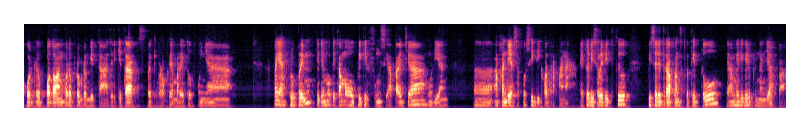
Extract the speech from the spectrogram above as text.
kode potongan kode program kita. Jadi kita sebagai programmer itu punya apa ya blueprint. Jadi mau kita mau bikin fungsi apa aja, kemudian uh, akan dieksekusi di kontrak mana. Nah, itu di Solidity itu bisa diterapkan seperti itu ya mirip-mirip dengan Java.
